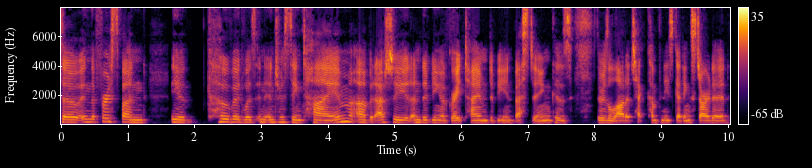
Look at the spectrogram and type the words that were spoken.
So in the first fund, you know, COVID was an interesting time, uh, but actually it ended up being a great time to be investing because there was a lot of tech companies getting started,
